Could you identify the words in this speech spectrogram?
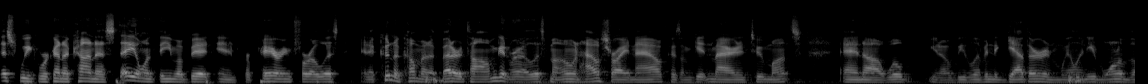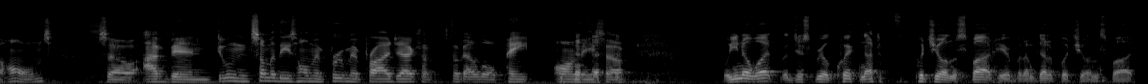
This week we're gonna kind of stay on theme a bit in preparing for a list, and it couldn't have come at a better time. I'm getting ready to list my own house right now because I'm getting married in two months, and uh, we'll you know be living together, and we only need one of the homes. So I've been doing some of these home improvement projects. I've still got a little paint on me, so Well, you know what? Just real quick, not to put you on the spot here, but I'm gonna put you on the spot.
